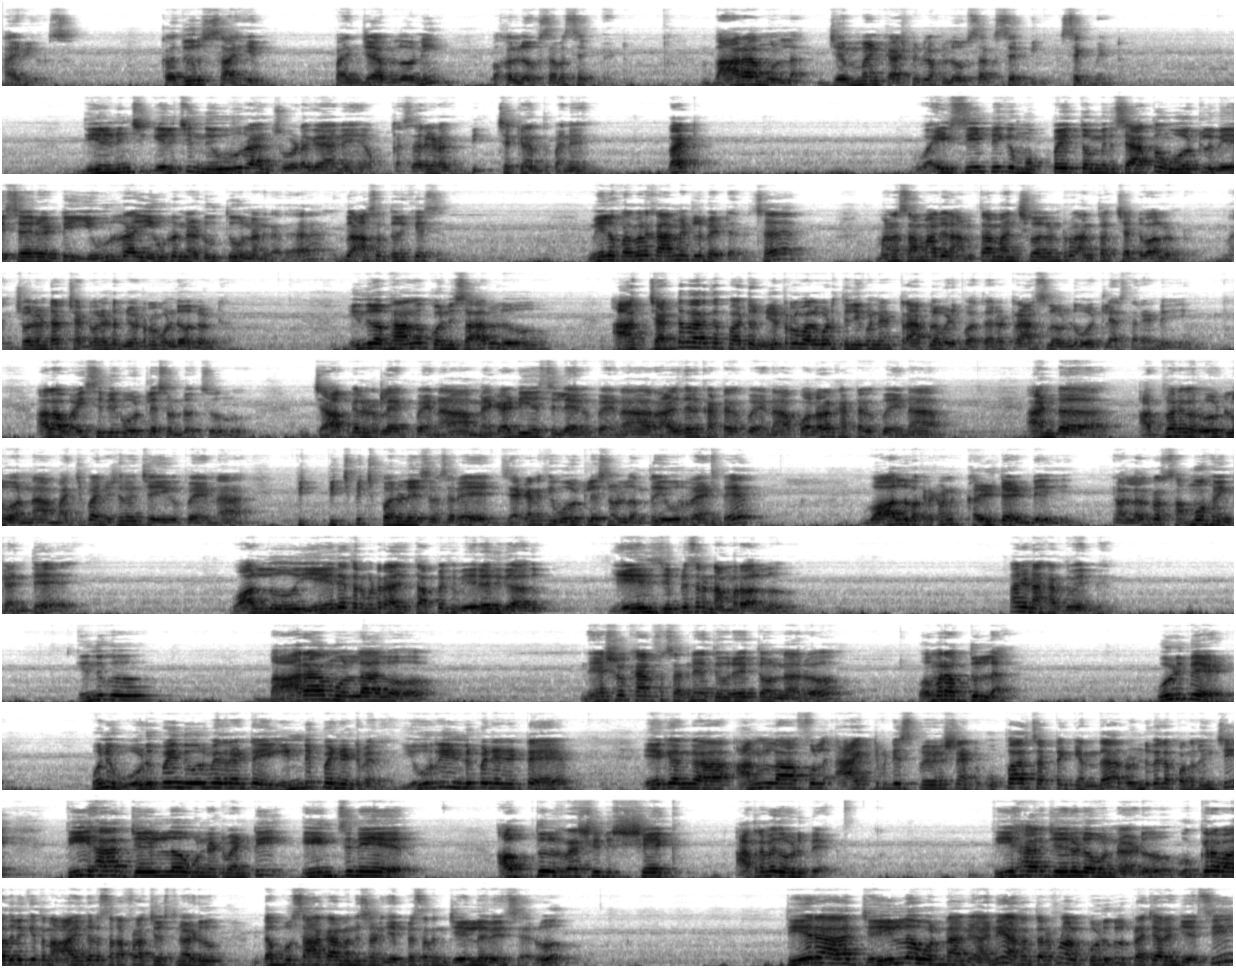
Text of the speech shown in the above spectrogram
High viewers కదూర్ Sahib పంజాబ్లోని ఒక Lok Sabha segment Baramulla Jammu and కాశ్మీర్లో ఒక లోక్సభ సెగ్మెంట్ సెగ్మెంట్ దీని నుంచి గెలిచింది ఎవరు అని చూడగానే ఒక్కసారిగా నాకు పిచ్చెక్కినంత పనే. బట్ వైసీపీకి ముప్పై తొమ్మిది శాతం ఓట్లు వేశారు అంటే ఎవరురా ఎవరు అని అడుగుతూ ఉన్నాను కదా ఇది ఆన్సర్ దొరికేసింది మీలో కొంతమంది కామెంట్లు పెట్టారు సార్ మన సమాజంలో అంతా మంచి వాళ్ళు ఉండరు అంతా చెడ్డ వాళ్ళు ఉంటారు మంచి వాళ్ళు ఉంటారు చెడ్డ వాళ్ళు ఉంటారు న్యూట్రల్గా ఉండేవాళ్ళు ఉంటారు ఇందులో భాగంగా కొన్నిసార్లు ఆ చెడ్డ వారితో పాటు న్యూట్రల్ వాళ్ళు కూడా తెలియకుండా ట్రాప్లో పడిపోతారు ట్రాన్స్లో ఉండి ఓట్లేస్తారండి. అలా వైసీపీకి ఓట్లు వేసి ఉండొచ్చు. జాబ్ క్యాలెండర్ లేకపోయినా మెగా డిఎస్సీ లేకపోయినా రాజధాని కట్టకపోయినా పొలం కట్టకపోయినా అండ్ అధ్వానంగా రోడ్లు ఉన్నా మద్యపాన నిషేధం చేయకపోయినా పిచ్చి పిచ్చి పిచ్చి పనులు వేసినా సరే జగన్కి ఓట్లు వేసిన వాళ్ళు అంతా ఎవరు అంటే వాళ్ళు ఒక రకమైన కల్ట్ అండి. వాళ్ళొక సమూహం ఇంకంతే వాళ్ళు ఏదైతే అనుకుంటారో అది తప్పక వేరేది కాదు. ఏది చెప్పినా సరే నమ్మరు వాళ్ళు. అని నాకు అర్థమైపోయింది. ఎందుకు? బారాముల్లాలో నేషనల్ కాన్ఫరెన్స్ అధినేత ఎవరైతే ఉన్నారో ఒమర్ అబ్దుల్లా ఓడిపోయాడు. పోనీ ఓడిపోయింది ఎవరి మీద అంటే ఇండిపెండెంట్ మీద. ఎవరి ఇండిపెండెంట్ అంటే ఏకంగా అన్లాఫుల్ యాక్టివిటీస్ ప్రివెన్షన్ యాక్ట్ ఉపాధి చట్టం కింద రెండు వేల పంతొమ్మిది నుంచి తీహార్ జైల్లో ఉన్నటువంటి ఇంజనీర్ అబ్దుల్ రషీద్ షేక్ అతని మీద ఓడిపోయాడు. తీహార్ జైలులో ఉన్నాడు ఉగ్రవాదులకి ఇతను ఆయుధాలు సరఫరా చేస్తున్నాడు డబ్బు సహకారం అందిస్తున్నాడని చెప్పేసి అతను జైల్లో వేశారు. తీరా జైల్లో ఉన్నా కానీ అతని తరఫున వాళ్ళ కొడుకులు ప్రచారం చేసి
